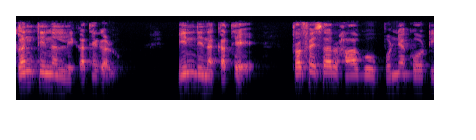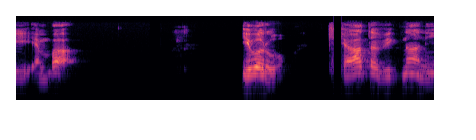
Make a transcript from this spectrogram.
ಕಂತಿನಲ್ಲಿ ಕಥೆಗಳು. ಇಂದಿನ ಕಥೆ ಪ್ರೊಫೆಸರ್ ಹಾಗೂ ಪುಣ್ಯಕೋಟಿ ಎಂಬ ಇವರು ಖ್ಯಾತ ವಿಜ್ಞಾನಿ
